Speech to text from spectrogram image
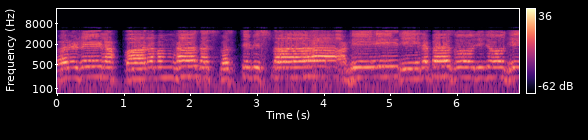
वर्षेणः पारमङ्घातस्वस्ति विश्वाभीरीरपसोजिजोधि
